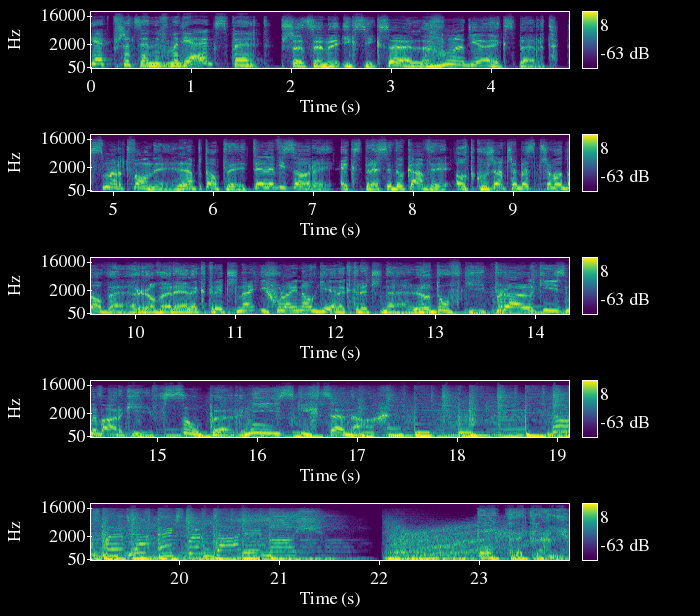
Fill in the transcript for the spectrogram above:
Jak przeceny w Media Expert. Przeceny XXL w Media Expert. Smartfony, laptopy, telewizory, ekspresy do kawy, odkurzacze bezprzewodowe, rowery elektryczne i hulajnogi elektryczne, lodówki, pralki i zmywarki w super niskich cenach. Bo w Media Po reklamie.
